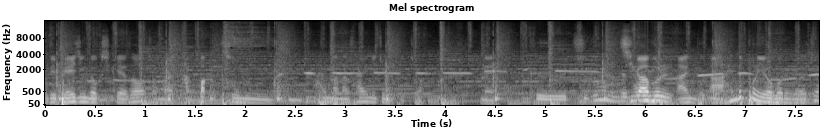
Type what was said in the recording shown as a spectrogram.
우리 베이징 덕씨께서 정말 닭박침 할 만한 사연이 좀 있었죠. 그 지금은 근데 지갑을 아니 뭐- 아 핸드폰 잃어버린 거죠?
